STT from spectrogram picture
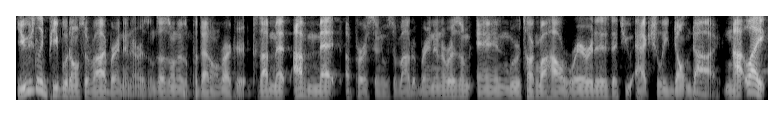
Usually, people don't survive brain aneurysms. I just wanted to put that on record because I've met I've met a person who survived a brain aneurysm, and we were talking about how rare it is that you actually don't die. Not like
